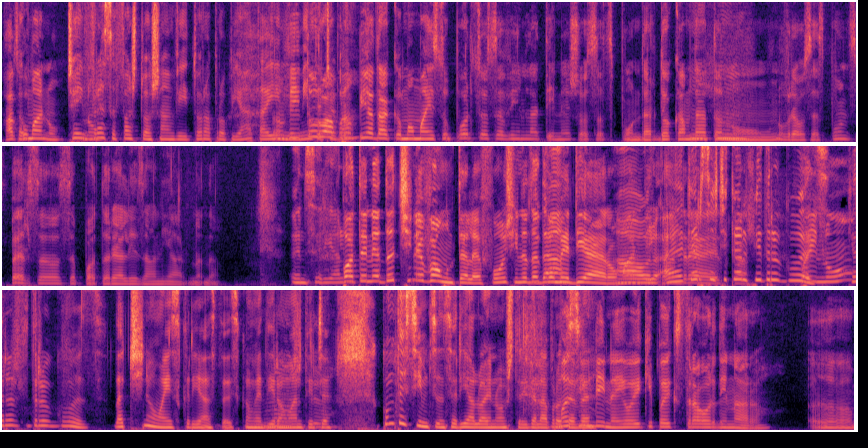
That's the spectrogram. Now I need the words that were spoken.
Acum sau nu, Ce ai nu. vrea să faci tu așa în viitor apropiat? Ai în, în minte viitorul ceva? apropiat, dacă mă mai suporți, o să vin la tine și o să-ți spun. Dar deocamdată Mhm. nu, nu vreau să spun. Sper să se poată realiza în iarnă, da. În serial? Poate ne dă cineva un telefon și ne dă da. comedia aia romantică. Aoleu, aia chiar să știi că ar fi drăguț. Păi nu? Chiar ar fi drăguț. Dar cine o mai scrie astăzi comedii Nu romantice? Cum te simți în serialul ai noștri de la ProTV? Mă simt bine, e o echipă extraordinară. Uh,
